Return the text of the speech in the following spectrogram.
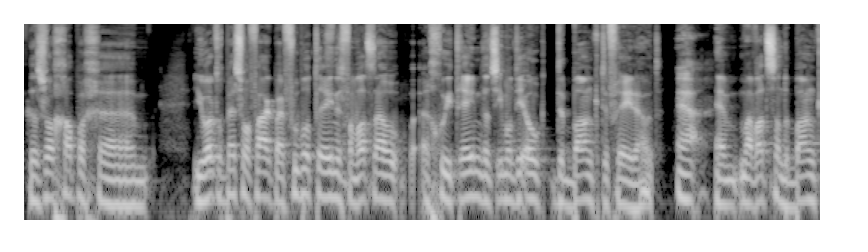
dat is wel grappig. ehm, je hoort toch best wel vaak bij voetbaltrainers van wat is nou een goede trainer? Dat is iemand die ook de bank tevreden houdt. ja, En, maar wat is dan de bank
